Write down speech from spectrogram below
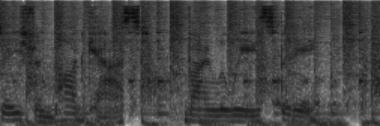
Understation Podcast by Louise Spitty.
